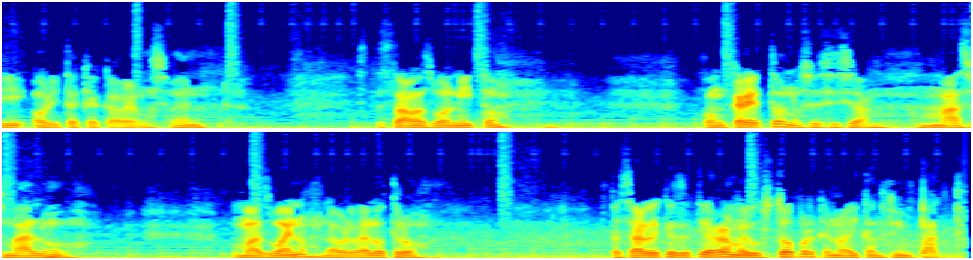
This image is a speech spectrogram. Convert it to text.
Y ahorita que acabemos, ven, este está más bonito, concreto, no sé si sea más malo o más bueno. La verdad el otro, a pesar de que es de tierra, me gustó porque no hay tanto impacto.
